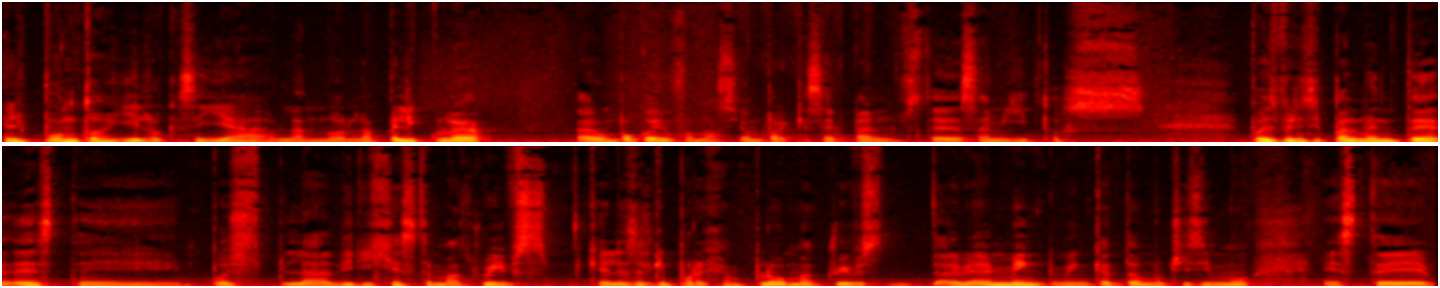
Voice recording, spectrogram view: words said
el punto y lo que seguía hablando, la película, un poco de información para que sepan ustedes, amiguitos. Pues principalmente, este, pues la dirige este Matt Reeves, que él es el que, por ejemplo, Matt Reeves, a mí, me, encanta muchísimo este,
